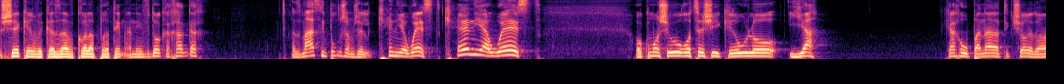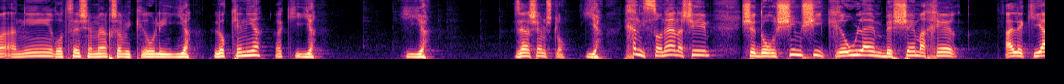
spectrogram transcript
שקר וכזב, כל הפרטים. אני אבדוק אחר כך. אז מה הסיפור שם של קניה ווסט? קניה ווסט! או כמו שהוא רוצה שיקראו לו יא. ככה הוא פנה לתקשורת, הוא אמר, אני רוצה שמעכשיו יקראו לי יא. לא קניה, רק יא. יא. זה השם שלו, יא. איך אני שונא אנשים שדורשים שיקראו להם בשם אחר. עלק יא,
